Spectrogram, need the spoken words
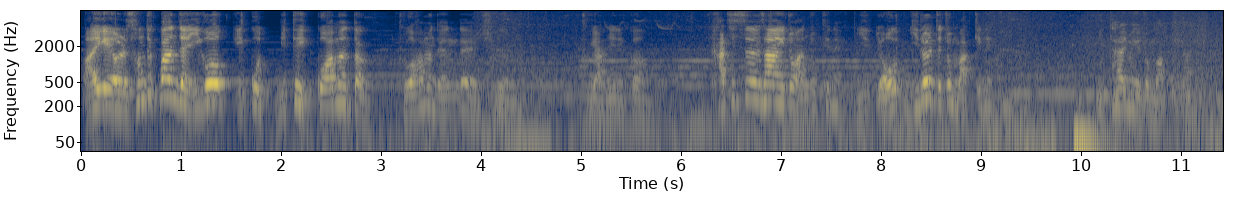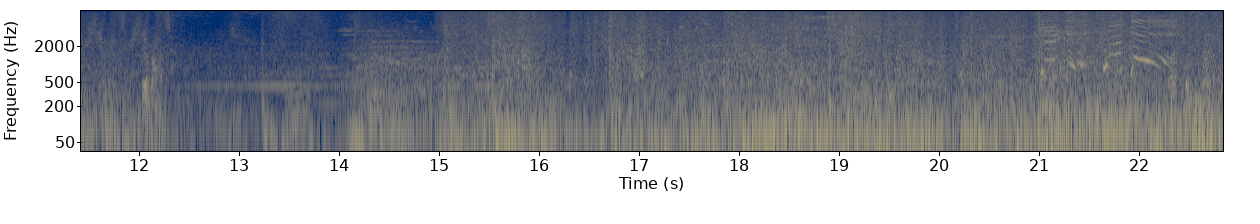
아 이게 원래 선택받은 자 이거 있고 밑에 있고 하면 딱 그거 하면 되는데 지금 그게 아니니까 같이 쓰는 상황이 좀 안 좋긴 해. 이, 여, 이럴 때 좀 맞긴 해. 이 타이밍이 좀 맞긴 해. 그게 맞아. 맞거든요.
